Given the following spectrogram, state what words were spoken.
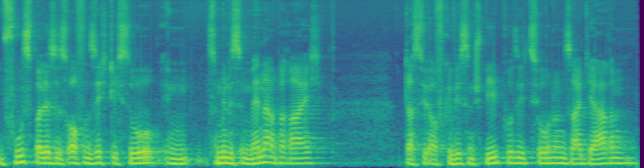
Im Fußball ist es offensichtlich so, im, zumindest im Männerbereich, dass wir auf gewissen Spielpositionen seit Jahren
